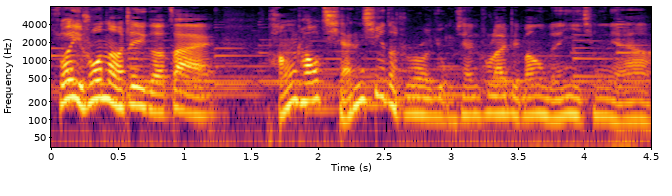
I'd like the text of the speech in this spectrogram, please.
所以说呢，这个在唐朝前期的时候涌现出来这帮文艺青年啊，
